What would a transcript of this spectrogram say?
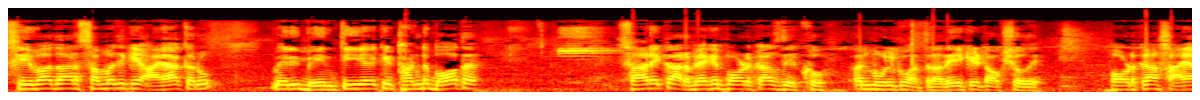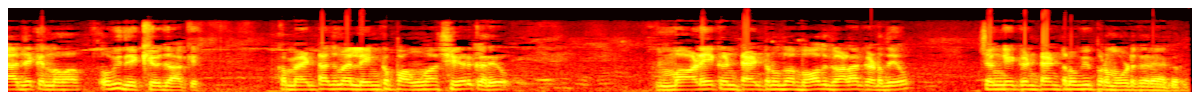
ਸੇਵਾਦਾਰ ਸਮਝ ਕੇ ਆਇਆ ਕਰੋ। ਮੇਰੀ ਬੇਨਤੀ ਹੈ ਕਿ ਠੰਡ ਬਹੁਤ ਹੈ। ਸਾਰੇ ਘਰ ਬਹਿ ਕੇ ਪੋਡਕਾਸਟ ਦੇਖੋ, ਅਨਮੋਲ ਕਵਾਤਰਾ ਦੇ ਏਕੇ ਟਾਕ ਸ਼ੋ ਦੇ। ਪੋਡਕਾਸਟ ਆਇਆ ਅੱਜ ਇੱਕ ਨਵਾਂ, ਉਹ ਵੀ ਦੇਖਿਓ ਜਾ ਕੇ। ਕਮੈਂਟਾਂ 'ਚ ਮੈਂ ਲਿੰਕ ਪਾਉਂਗਾ ਸ਼ੇਅਰ ਕਰਿਓ। ਮਾੜੇ ਕੰਟੈਂਟ ਨੂੰ ਤਾਂ ਬਹੁਤ ਗਾਲਾਂ ਕੱਢਦੇ ਹੋ। ਚੰਗੇ ਕੰਟੈਂਟ ਨੂੰ ਵੀ ਪ੍ਰਮੋਟ ਕਰਿਆ ਕਰੋ।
